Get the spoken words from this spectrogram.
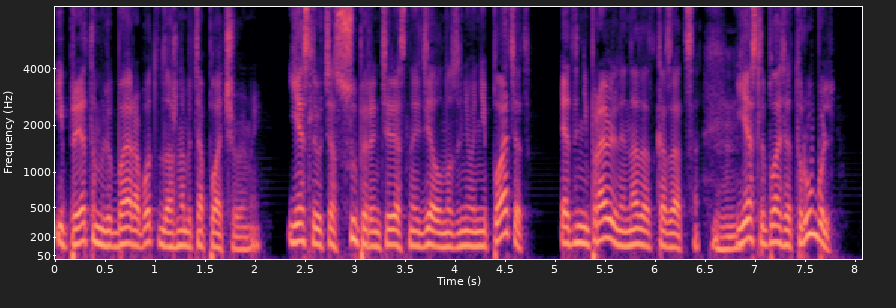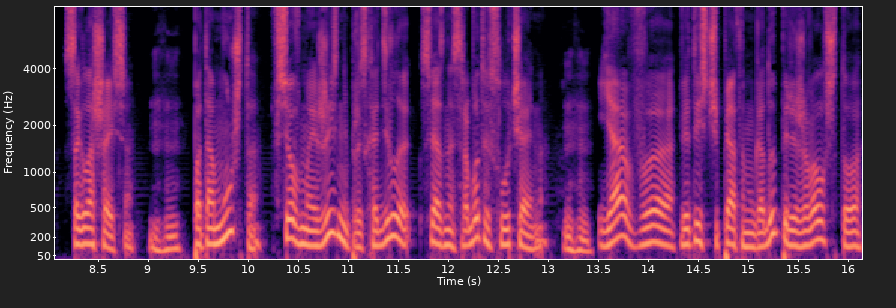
И при этом любая работа должна быть оплачиваемой. Если у тебя супер интересное дело, но за него не платят, это неправильно и надо отказаться. Угу. Если платят рубль, соглашайся. Угу. Потому что все в моей жизни происходило, связанное с работой, случайно. Угу. Я в 2005 году переживал, что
